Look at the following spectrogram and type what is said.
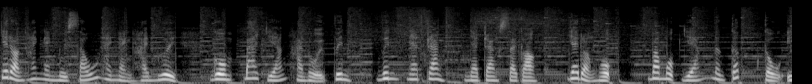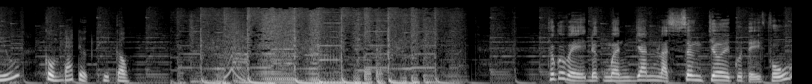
giai đoạn 2016-2020 gồm 3 dự án Hà Nội Vinh, Vinh Nha Trang, Nha Trang Sài Gòn giai đoạn 1 và một dự án nâng cấp cầu yếu cũng đã được thi công. Thưa quý vị, được mệnh danh là sân chơi của tỷ phú,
